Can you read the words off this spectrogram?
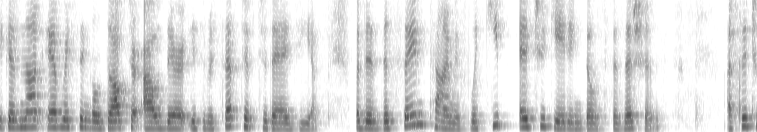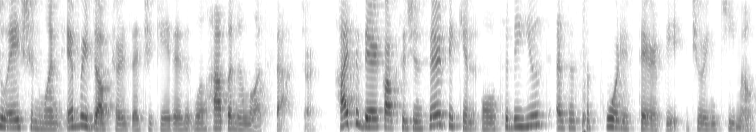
because not every single doctor out there is receptive to the idea. But at the same time, if we keep educating those physicians, a situation when every doctor is educated will happen a lot faster. Hyperbaric oxygen therapy can also be used as a supportive therapy during chemo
